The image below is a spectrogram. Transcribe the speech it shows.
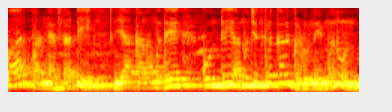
पार पाडण्यासाठी या काळामध्ये कोणतेही अनुचित प्रकार घडू नये म्हणून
